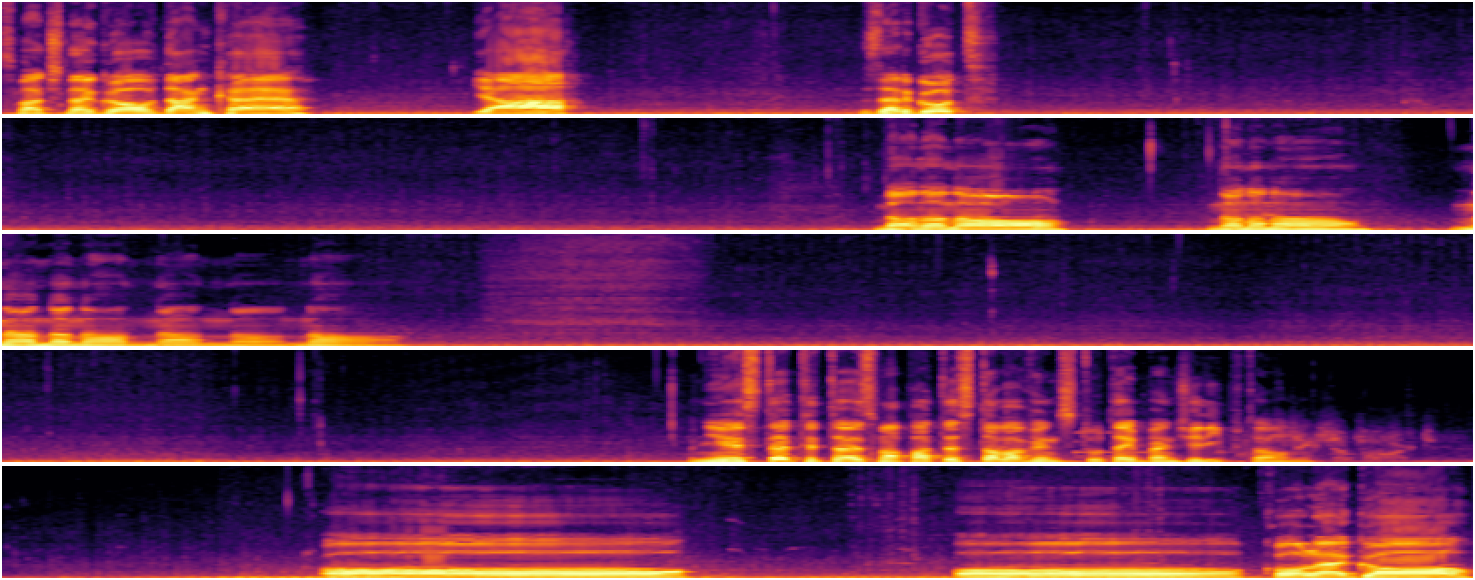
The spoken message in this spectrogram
Smacznego, danke. Ja. Sehr gut. No, no, no. No, no, no. No, no, no, no, no, no. Niestety to jest mapa testowa, więc tutaj będzie Lipton. O, o, kolego.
